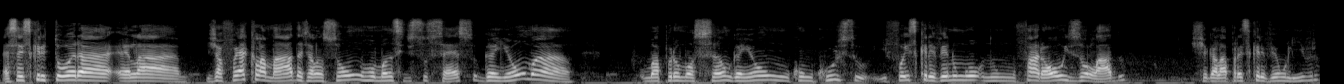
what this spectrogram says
Essa escritora, ela já foi aclamada, já lançou um romance de sucesso, ganhou uma, uma promoção, ganhou um concurso e foi escrever num, num farol isolado. Chega lá para escrever um livro.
